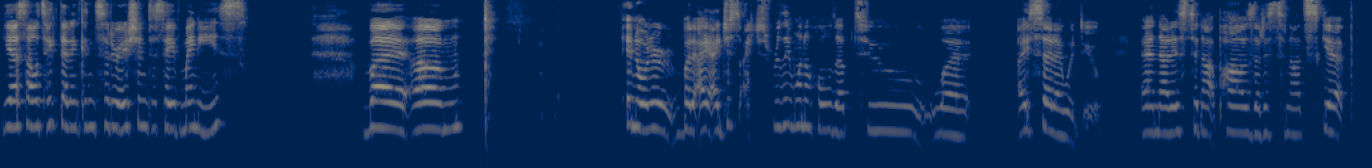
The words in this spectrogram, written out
yes, I'll take that in consideration to save my knees. But, um, in order but I, I just I just really want to hold up to what I said I would do. And that is to not pause, that is to not skip.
